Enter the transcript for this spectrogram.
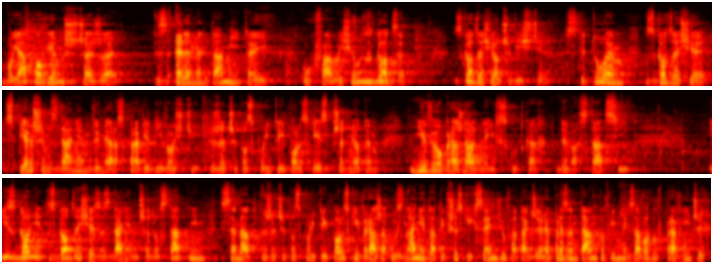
Bo ja powiem szczerze, z elementami tej uchwały się zgodzę. Zgodzę się oczywiście z tytułem, zgodzę się z pierwszym zdaniem. Wymiar sprawiedliwości Rzeczypospolitej Polskiej jest przedmiotem niewyobrażalnej w skutkach dewastacji. I zgodzę się ze zdaniem przedostatnim. Senat Rzeczypospolitej Polskiej wyraża uznanie dla tych wszystkich sędziów, a także reprezentantów innych zawodów prawniczych,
